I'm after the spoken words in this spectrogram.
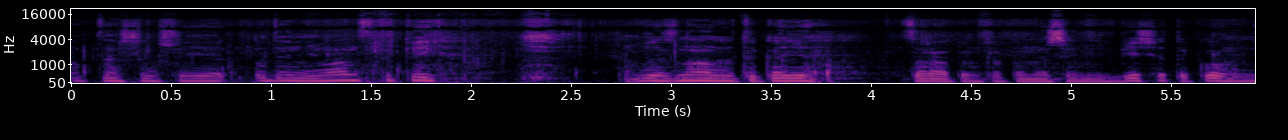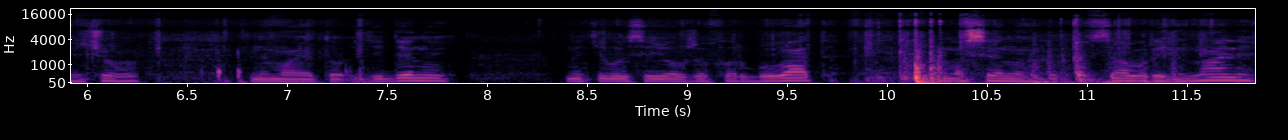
Оце ще що є один нюанс такий. Ви знали, така є царапинка по машині. Більше такого нічого немає. То єдиний хотілося його вже фарбувати. Машина вся в оригіналі,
